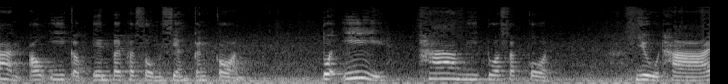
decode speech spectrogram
ารเอา e กับ n ไปผสมเสียงกันก่อน ตัว e ถ้ามีตัวสะกด อยู่ท้าย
